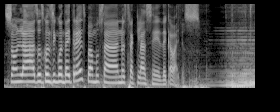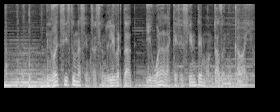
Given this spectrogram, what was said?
Son las 2.53. Vamos a nuestra clase de caballos. No existe una sensación de libertad igual a la que se siente montado en un caballo.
